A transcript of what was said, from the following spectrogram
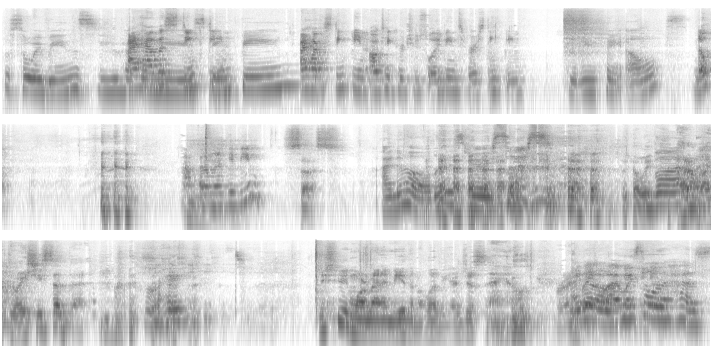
the soybeans. Do you have I have a any stink bean. bean? I have a stink bean. I'll take your two soybeans for a stink bean. Do you have anything else? Nope. Not that I'm going to give you. Sus. I know that is very sus, No, wait, But- I don't like the way she said that. right? You should be more mad at me than Olivia. Just saying. Right? Wait, know why- what'd he's the one that has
